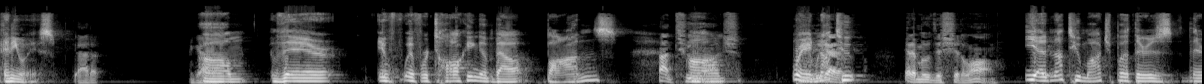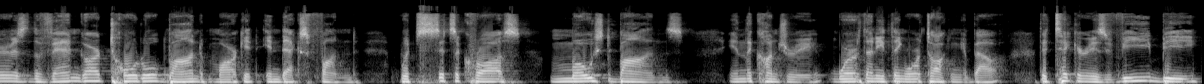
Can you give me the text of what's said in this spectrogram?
anyways, Got it. I got it. um, there, if if we're talking about bonds, Not too um, much. wait, we not gotta, too. Got to move this shit along. Yeah, not too much, but there's there is the Vanguard Total Bond Market Index Fund, which sits across most bonds in the country worth anything we're talking about. The ticker is VBTLX,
